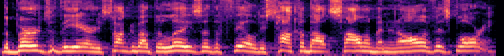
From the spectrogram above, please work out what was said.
the birds of the air, he's talking about the lilies of the field, he's talking about Solomon and all of his glory.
